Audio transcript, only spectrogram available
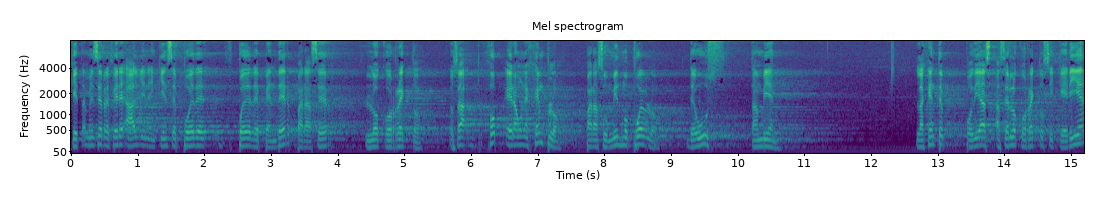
que también se refiere a alguien en quien se puede, puede depender para hacer lo correcto. O sea, Job era un ejemplo para su mismo pueblo, de Uz también. La gente podía hacer lo correcto si quería,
